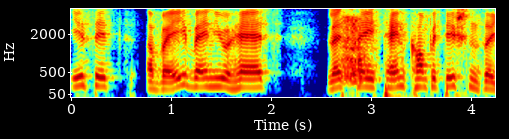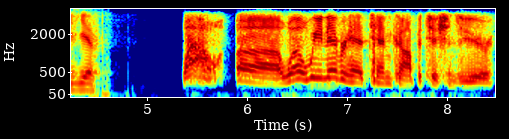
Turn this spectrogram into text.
is it away when you had, let's say, 10 competitions a year? Wow. Uh, well, we never had 10 competitions a year.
